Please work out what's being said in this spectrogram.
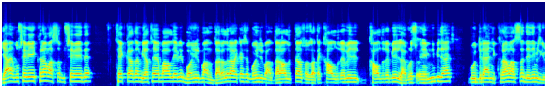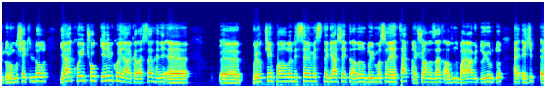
Yani bu seviyeyi kıramazsa bu seviyede tekrardan bir yataya bağlayabilir. Bollinger bandı daralır arkadaşlar. Bollinger bandı daraldıktan sonra zaten kaldırabilir, kaldırabilirler. Burası önemli bir direnç. Bu direnci kıramazsa dediğimiz gibi durum bu şekilde olur. Yani coin çok yeni bir coin arkadaşlar. Hani e, e, blockchain panoları listelemesi de gerçekten adını duyurmasına yeter. Hani şu anda zaten adını bayağı bir duyurdu. Hani ekip e,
